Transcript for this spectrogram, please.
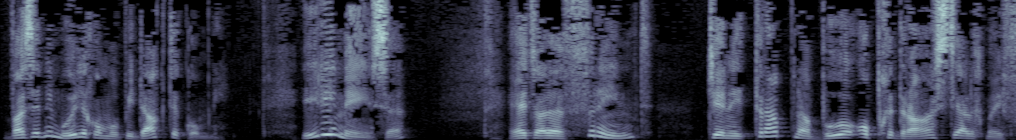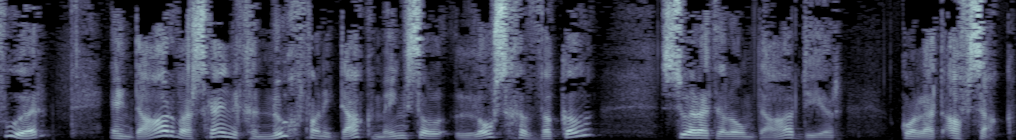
was dit nie moeilik om op die dak te kom nie. Hierdie mense het hulle vriend teen die trap na bo opgedra, stel ek my voor, en daar waarskynlik genoeg van die dakmengsel losgewikkel sodat hulle hom daardeur kon laat afsak.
